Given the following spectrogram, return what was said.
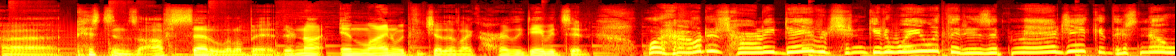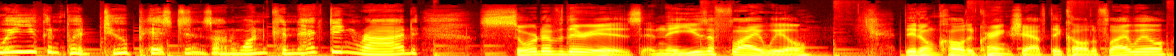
uh, pistons offset a little bit; they're not in line with each other like Harley Davidson. Well, how does Harley Davidson get away with it? Is it magic? There's no way you can put two pistons on one connecting rod. Sort of, there is, and they use a flywheel they don't call it a crankshaft, they call it a flywheel.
